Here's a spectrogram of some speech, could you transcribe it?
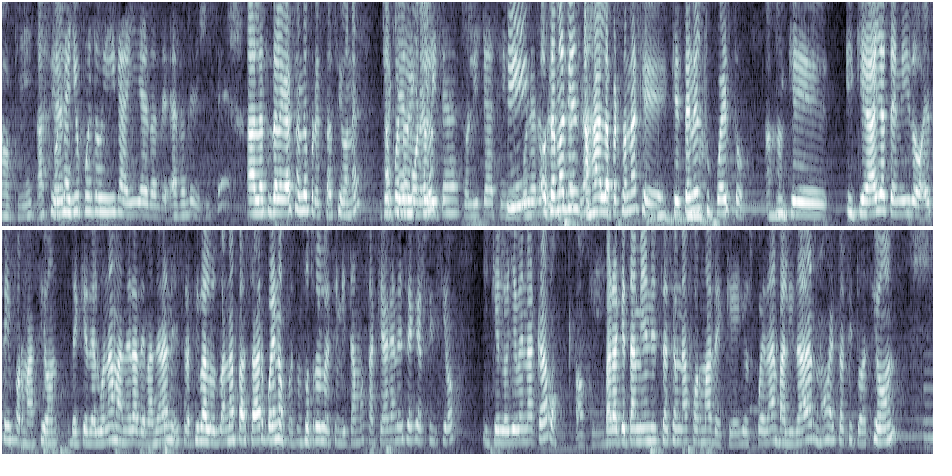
Ok. Así o es. sea, yo puedo ir ahí a donde, ¿a dónde dijiste? A la subdelegación de prestaciones. Yo puedo ir solita, solita, sin Sí, ninguna o sea, más bien, representación? ajá, la persona que, que esté en el supuesto Ajá. y que y que haya tenido esa información de que de alguna manera, de manera administrativa, los van a pasar, bueno, pues nosotros les invitamos a que hagan ese ejercicio y que lo lleven a cabo, Ok. para que también esta sea una forma de que ellos puedan validar, ¿no? Esta situación.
